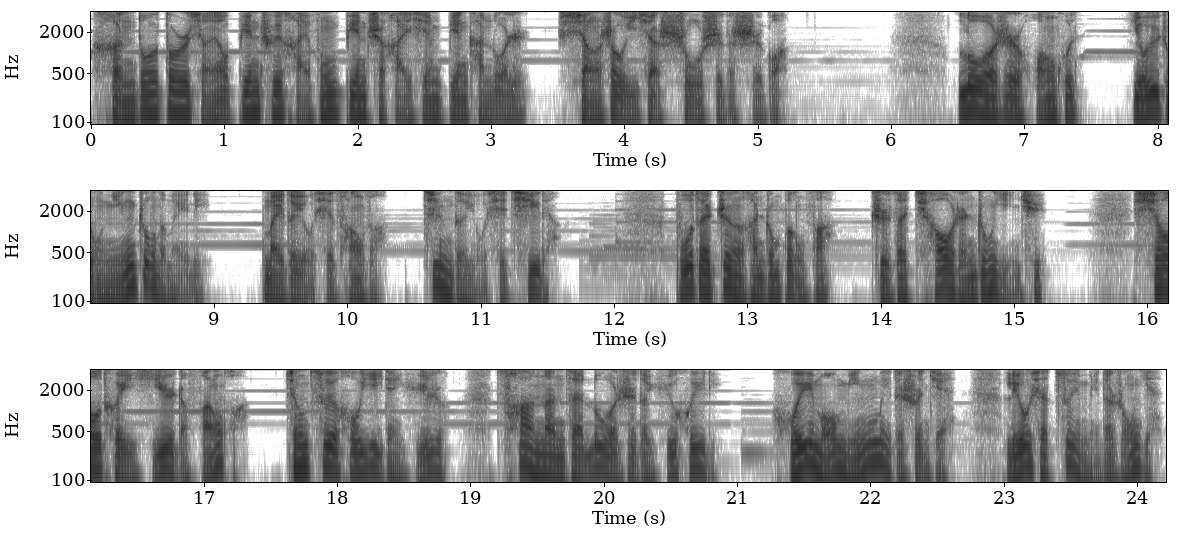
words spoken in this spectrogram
很多都是想要边吹海风边吃海鲜边看落日，享受一下舒适的时光。落日黄昏有一种凝重的美丽，美得有些沧桑，静得有些凄凉，不在震撼中迸发，只在悄然中隐去，消退一日的繁华，将最后一点余热灿烂在落日的余晖里。回眸明媚的瞬间，留下最美的容颜。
